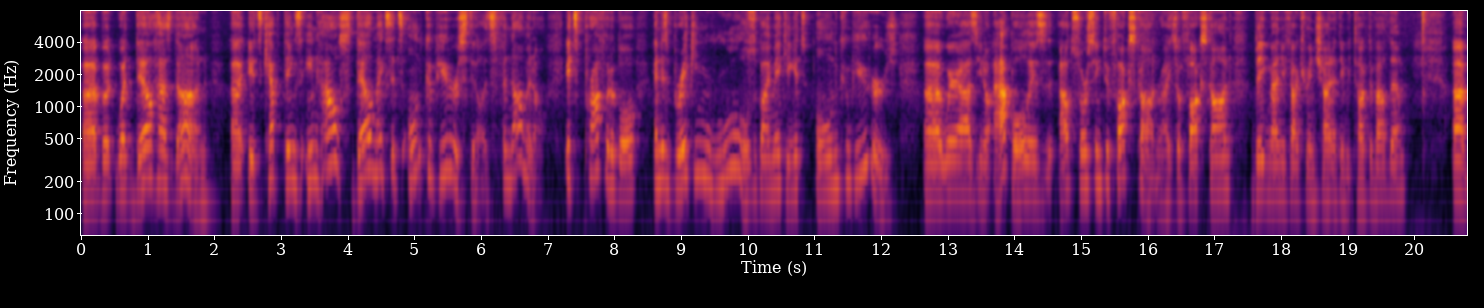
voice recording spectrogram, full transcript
uh, but what Dell has done, uh, it's kept things in house. Dell makes its own computers still. It's phenomenal. It's profitable and is breaking rules by making its own computers. Uh, whereas you know Apple is outsourcing to Foxconn, right? So Foxconn, big manufacturer in China. I think we talked about them. Uh,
